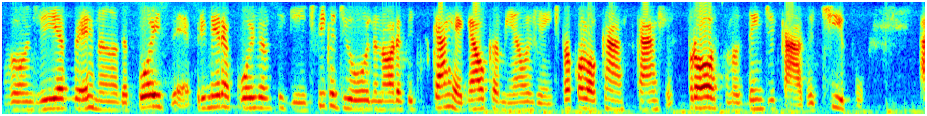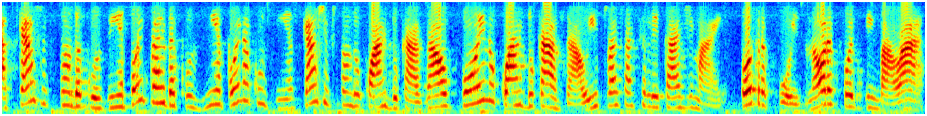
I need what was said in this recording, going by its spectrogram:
Bom dia, Fernanda. Pois é, primeira coisa é o seguinte, fica de olho na hora de descarregar o caminhão, gente, para colocar as caixas próximas dentro de casa, tipo, as caixas que estão da cozinha, põe perto da cozinha, põe na cozinha. As caixas que estão do quarto do casal, põe no quarto do casal. Isso vai facilitar demais. Outra coisa, na hora que for desembalar,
